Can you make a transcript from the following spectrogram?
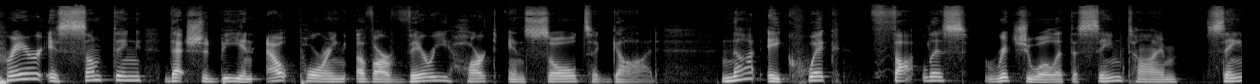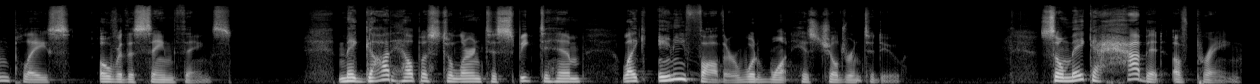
Prayer is something that should be an outpouring of our very heart and soul to God, not a quick, thoughtless ritual at the same time, same place, over the same things. May God help us to learn to speak to Him like any father would want his children to do. So make a habit of praying,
